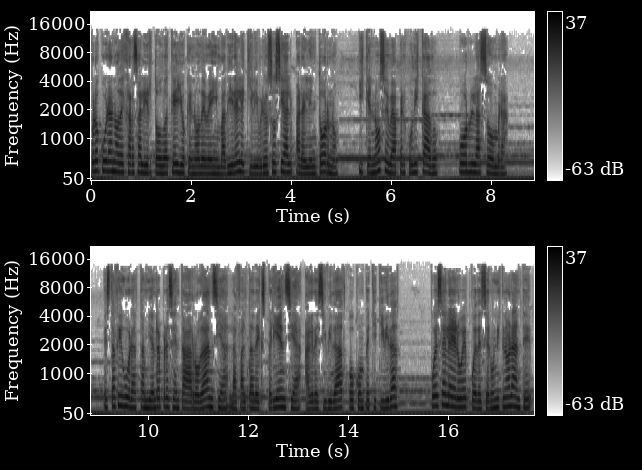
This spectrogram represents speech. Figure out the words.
Procura no dejar salir todo aquello que no debe invadir el equilibrio social para el entorno y que no se vea perjudicado por la sombra. Esta figura también representa arrogancia, la falta de experiencia, agresividad o competitividad pues el héroe puede ser un ignorante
